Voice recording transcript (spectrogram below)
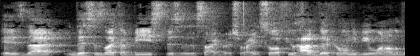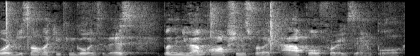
is that this is like a beast, this is a Cyberse, right? So if you have there can only be one on the board, it's not like you can go into this, but then you have options for like Apo, for example,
